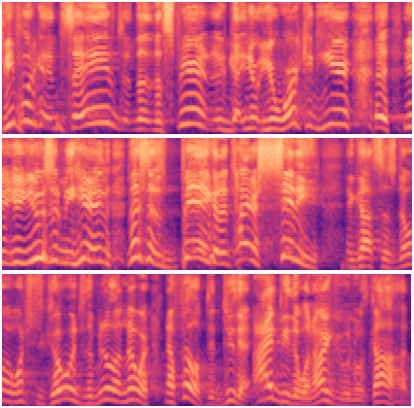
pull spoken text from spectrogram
people are getting saved. The, the Spirit, you're, you're working here. Uh, you're, you're, using me here. This is big, an entire city. And God says, no, I want you to go into the middle of nowhere. Now, Philip didn't do that. I'd be the one arguing with God.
